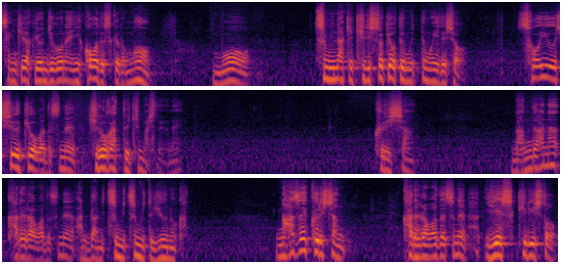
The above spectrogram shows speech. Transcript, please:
1945年以降ですけどももう罪なきキリスト教とも言ってもいいでしょう。そういう宗教がですね広がっていきましたよね。クリスチャン。なんであな彼らはですねあんなに罪罪というのか。なぜクリスチャン彼らはですねイエス・キリスト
